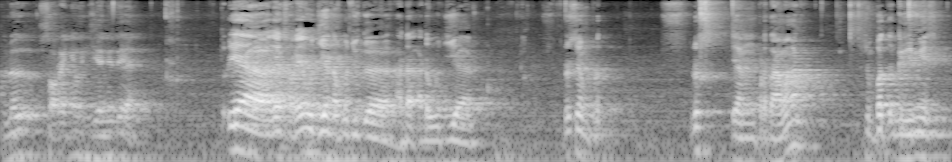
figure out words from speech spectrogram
Lu sorenya ujian itu ya? Iya, ya sorenya ujian aku juga ada ada ujian. Terus yang per- terus yang pertama kan sempat gerimis.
